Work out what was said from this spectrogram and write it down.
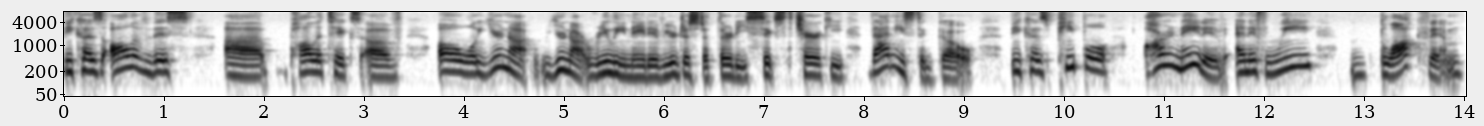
Because all of this uh, politics of, oh, well, you're not, you're not really native, you're just a 36th Cherokee, that needs to go because people are native. And if we block them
